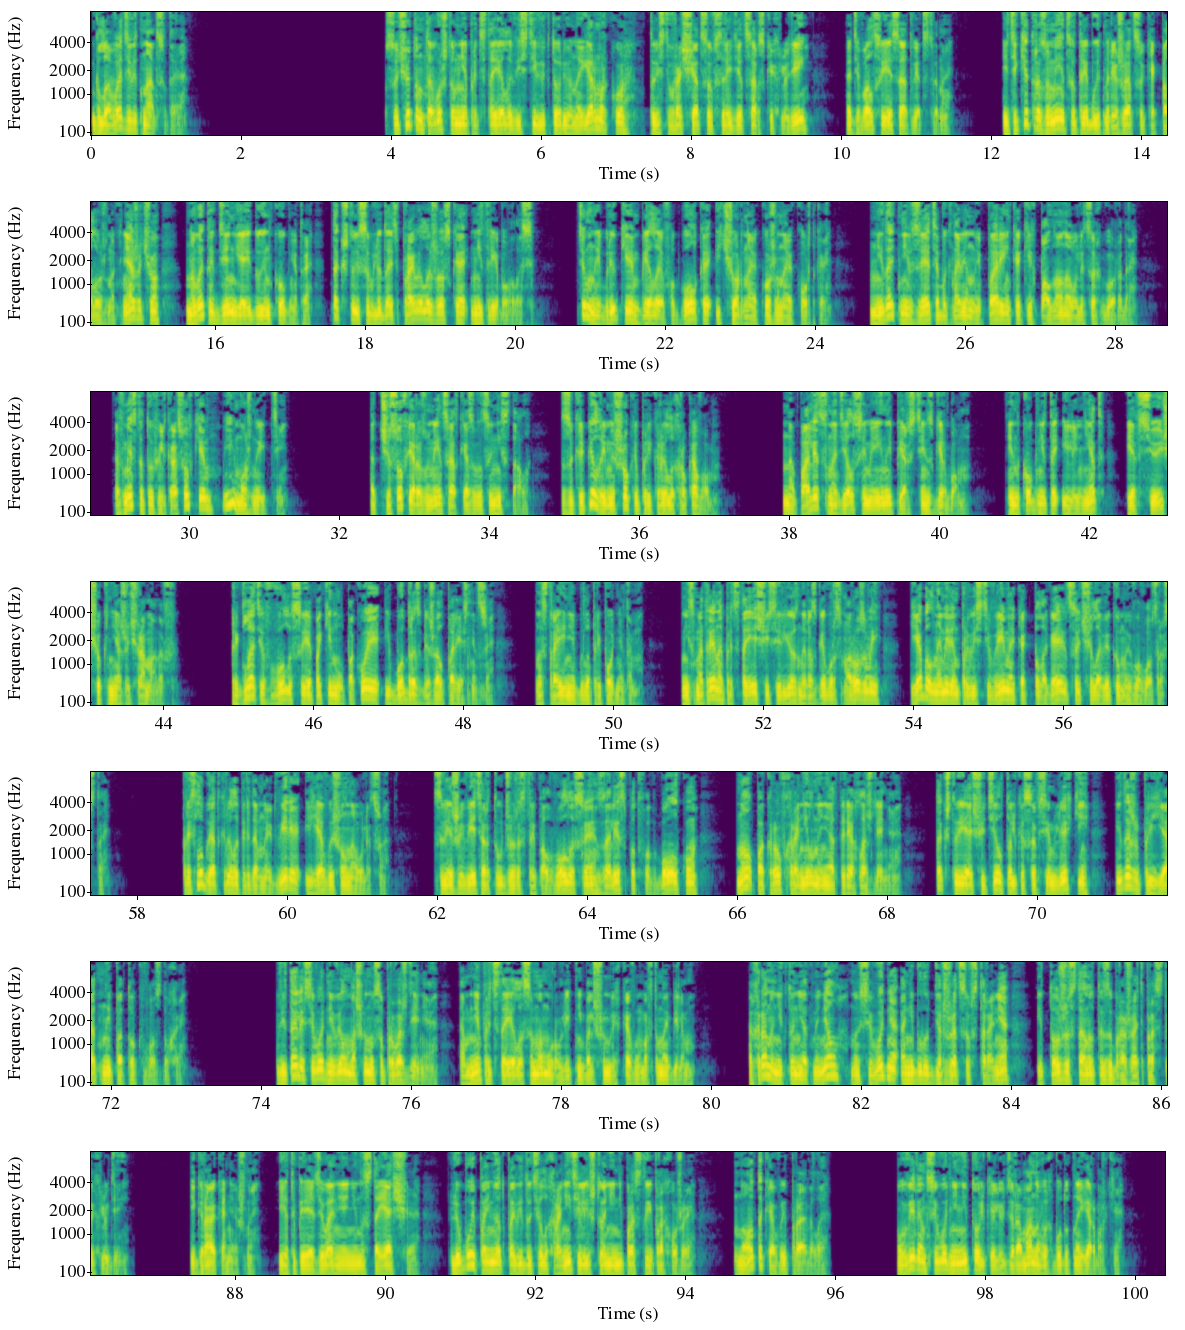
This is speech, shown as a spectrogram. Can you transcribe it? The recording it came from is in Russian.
Глава 19 С учетом того, что мне предстояло вести Викторию на ярмарку, то есть вращаться в среде царских людей, одевался я соответственно. Этикет, разумеется, требует наряжаться, как положено княжичу, но в этот день я иду инкогнито, так что и соблюдать правила жестко не требовалось. Темные брюки, белая футболка и черная кожаная куртка. Не дать не взять обыкновенный парень, каких полно на улицах города. Вместо туфель кроссовки, и можно идти. От часов я, разумеется, отказываться не стал. Закрепил ремешок и прикрыл их рукавом. На палец надел семейный перстень с гербом. Инкогнито или нет, я все еще княжич Романов. Пригладив волосы, я покинул покои и бодро сбежал по лестнице. Настроение было приподнятым. Несмотря на предстоящий серьезный разговор с Морозовой, я был намерен провести время, как полагается, человеку моего возраста. Прислуга открыла передо мной двери, и я вышел на улицу. Свежий ветер тут же растрепал волосы, залез под футболку, но покров хранил меня от переохлаждения, так что я ощутил только совсем легкий и даже приятный поток воздуха. Виталий сегодня вел машину сопровождения, а мне предстояло самому рулить небольшим легковым автомобилем. Охрану никто не отменял, но сегодня они будут держаться в стороне и тоже станут изображать простых людей. Игра, конечно, и это переодевание не настоящее. Любой поймет по виду телохранителей, что они не простые прохожие. Но таковы правила. Уверен, сегодня не только люди Романовых будут на ярмарке.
